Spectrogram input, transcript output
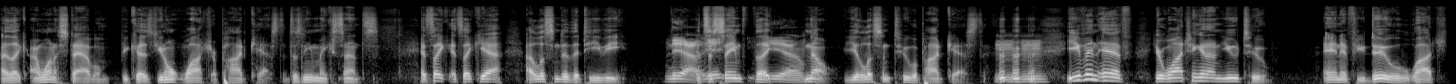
I like I want to stab them because you don't watch a podcast. It doesn't even make sense. It's like it's like yeah, I listen to the TV. Yeah, It's the y- same. Like yeah. no, you listen to a podcast, Mhm. even if you're watching it on YouTube. And if you do watch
